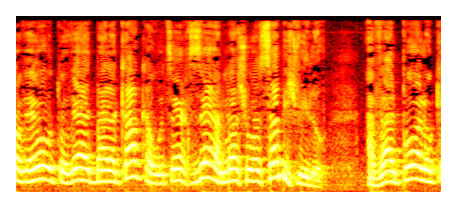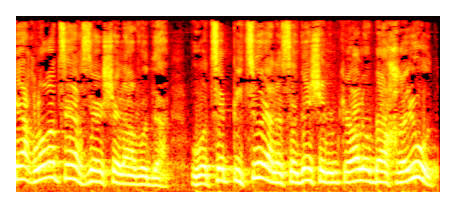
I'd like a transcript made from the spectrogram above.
חברו הוא תובע את בעל הקרקע, הוא רוצה החזר על מה שהוא עשה בשבילו. אבל פה הלוקח לא רוצה החזר של העבודה, הוא רוצה פיצוי על השדה שנמכרה לו באחריות.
